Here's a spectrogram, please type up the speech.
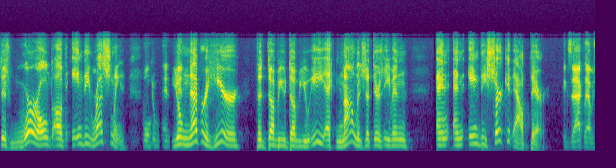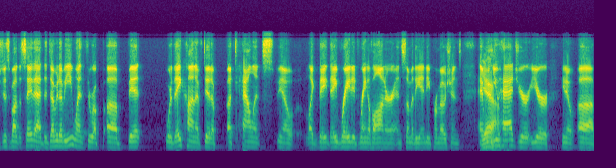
this world of indie wrestling. well, and, You'll and- never hear the WWE acknowledge that there's even an an indie circuit out there. Exactly. I was just about to say that the WWE went through a, a bit where they kind of did a, a talents, you know, like they they rated Ring of Honor and some of the indie promotions. And Yeah. when you had your your you know uh,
